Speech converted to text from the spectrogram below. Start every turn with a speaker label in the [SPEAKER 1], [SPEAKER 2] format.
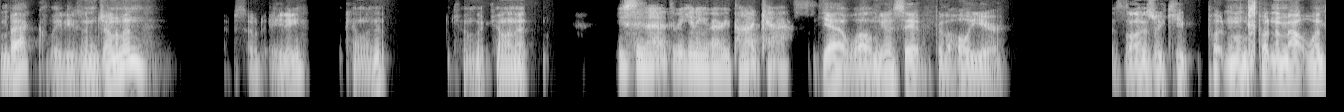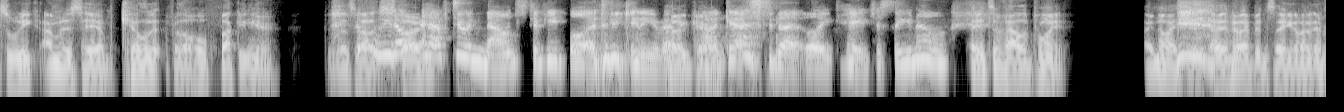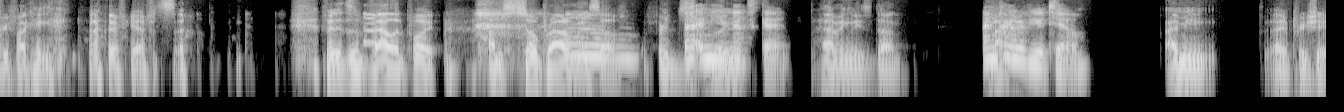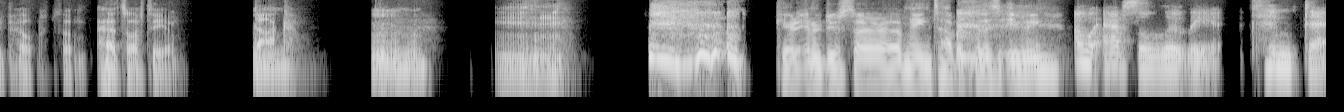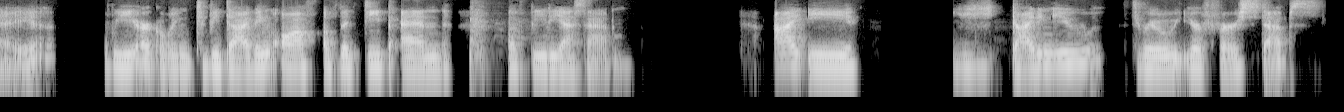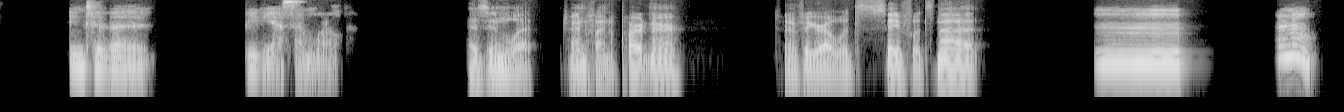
[SPEAKER 1] Welcome back, ladies and gentlemen. Episode 80. Killing it. Killing it, killing it.
[SPEAKER 2] You say that at the beginning of every podcast.
[SPEAKER 1] Yeah, well, I'm going to say it for the whole year. As long as we keep putting putting them out once a week, I'm going to say I'm killing it for the whole fucking year. Because that's how it
[SPEAKER 2] we
[SPEAKER 1] started.
[SPEAKER 2] don't have to announce to people at the beginning of every podcast that, like, hey, just so you know,
[SPEAKER 1] It's a valid point. I know I say, I know I've been saying it on every fucking on every episode. but it's a valid point. I'm so proud of myself
[SPEAKER 2] Um,
[SPEAKER 1] for
[SPEAKER 2] I mean,
[SPEAKER 1] doing-
[SPEAKER 2] that's good.
[SPEAKER 1] having these done.
[SPEAKER 2] I'm
[SPEAKER 1] No.
[SPEAKER 2] proud of you too.
[SPEAKER 1] I mean, I appreciate the help. So hats off to you, Doc.
[SPEAKER 2] Mhm.
[SPEAKER 1] hmm
[SPEAKER 2] Mhm.
[SPEAKER 1] Care to introduce our uh, main topic for this evening?
[SPEAKER 2] oh, absolutely. Today, we are going to be diving off of the deep end of BDSM, i.e., guiding you through your first steps into the BDSM world.
[SPEAKER 1] As in what? Trying to find a partner, trying to figure out what's safe, what's not.
[SPEAKER 2] Mm, I don't know.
